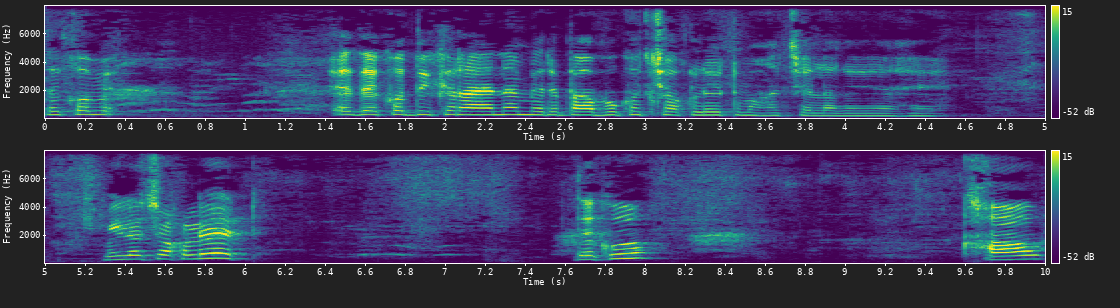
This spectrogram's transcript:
देखो, मैं ये देखो, दिख रहा है ना, मेरे बाबू का चॉकलेट वहाँ चला गया है। मिला चॉकलेट? देखो। खाओ।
